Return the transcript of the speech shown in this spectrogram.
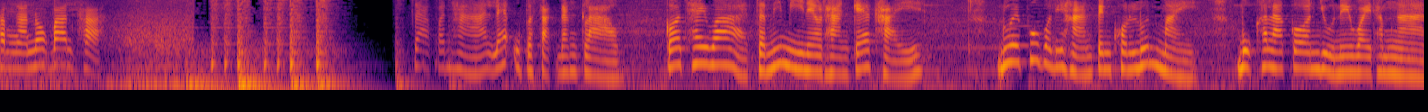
ทำงานนอกบ้านค่ะ จากปัญหาและอุปสรรคดังกล่าว ก็ใช่ว่าจะไม่มีแนวทางแก้ไข ด้วยผู้บริหารเป็นคนรุ่นใหม่ บุคลากรอยู่ในวัยทำงาน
